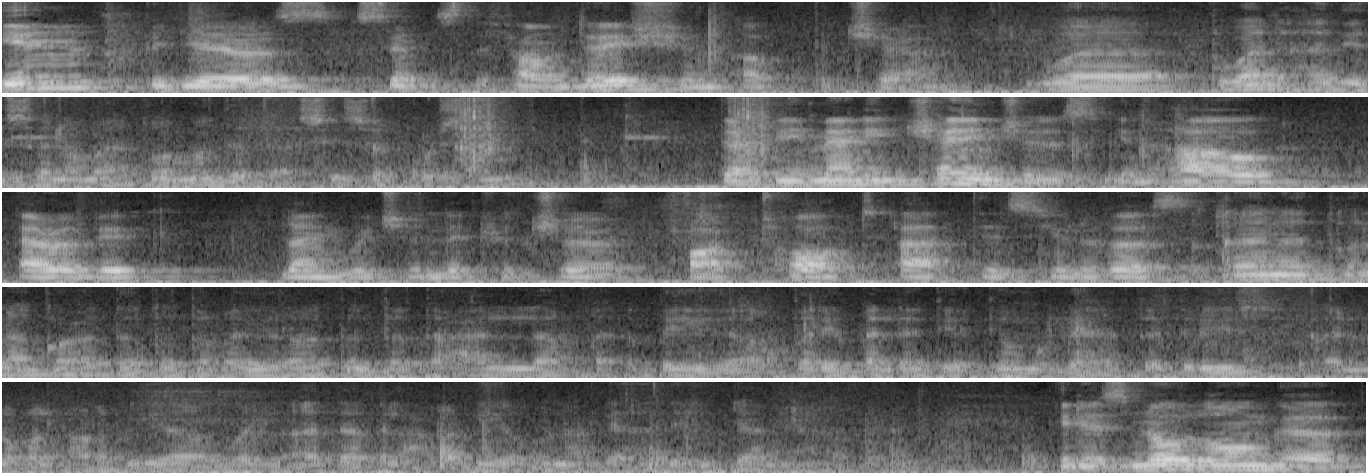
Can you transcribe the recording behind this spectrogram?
In the years since the foundation of the chair, وطوال هذه السنوات ومنذ تأسيس الكرسي there have been many changes in how Arabic language and literature are taught at this university. كانت هناك عدة تغيرات تتعلق بالطريقة التي يتم بها تدريس اللغة العربية والآداب العربية هنا بهذه الجامعة It is no longer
